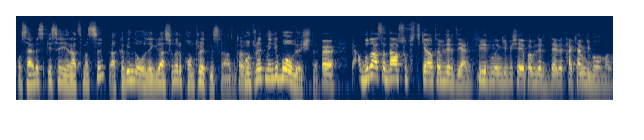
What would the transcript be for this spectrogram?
o serbest piyasayı yaratması ve akabinde o regülasyonları kontrol etmesi lazım. Tabii. Kontrol etmeyince bu oluyor işte. Evet. Ya bunu aslında daha sofistike anlatabilirdi yani. Friedman gibi şey yapabilirdi. Devlet hakem gibi olmalı.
